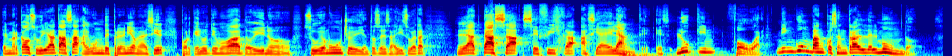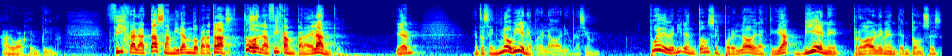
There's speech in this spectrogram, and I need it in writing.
el mercado subiría la tasa? Algún desprevenido me va a decir, porque el último dato vino, subió mucho y entonces ahí sube tasa. La tasa se fija hacia adelante. Es looking forward. Ningún banco central del mundo, salvo Argentina, fija la tasa mirando para atrás. Todos la fijan para adelante. ¿Bien? Entonces no viene por el lado de la inflación. Puede venir entonces por el lado de la actividad. Viene probablemente entonces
